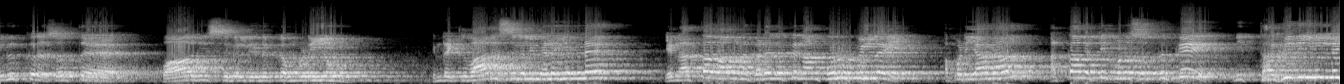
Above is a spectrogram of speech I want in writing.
இருக்கிற சொத்தை வாரிசுகள் எடுக்க முடியும். இன்றைக்கு வாரிசுகளின் நிலை என்ன? எங்க அத்தா வாங்கின கடனுக்கு நான் பொறுப்பில்லை அப்படியானால் அத்தா வச்சு போன சொத்துக்கு நீ தகுதி இல்லை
